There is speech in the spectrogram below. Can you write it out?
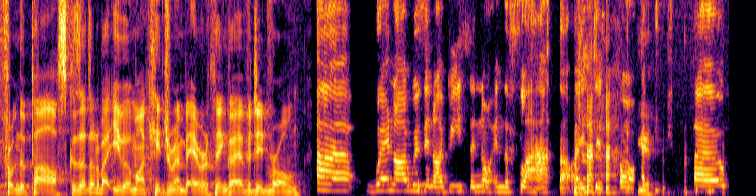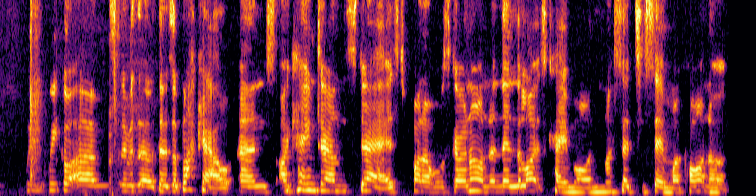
from the past? Because I don't know about you, but my kids remember everything I ever did wrong. Uh, when I was in Ibiza, not in the flat that I did buy, Yeah. uh, we, we got um, so there was a there was a blackout, and I came down the stairs to find out what was going on, and then the lights came on, and I said to Sim, my partner,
